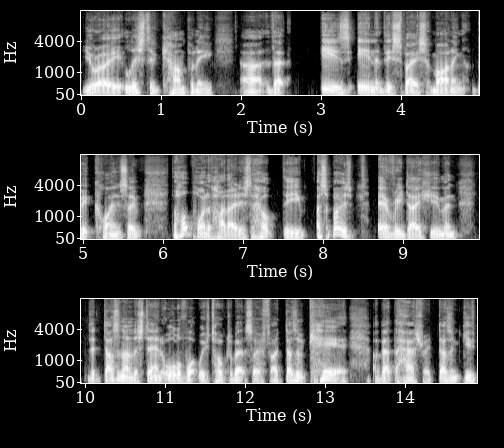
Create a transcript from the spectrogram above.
You're a listed company company uh, that is in this space mining Bitcoin. So the whole point of Hut 8 is to help the, I suppose, everyday human that doesn't understand all of what we've talked about so far, doesn't care about the hash rate, doesn't give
